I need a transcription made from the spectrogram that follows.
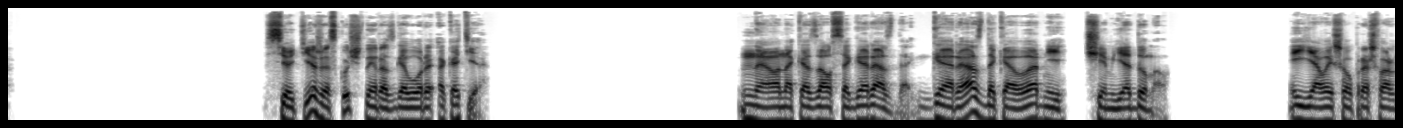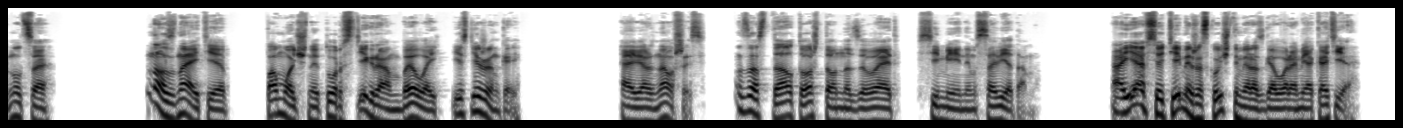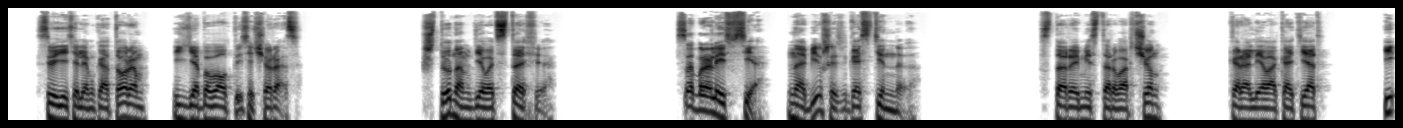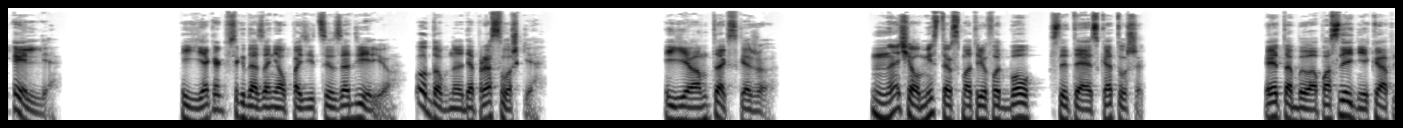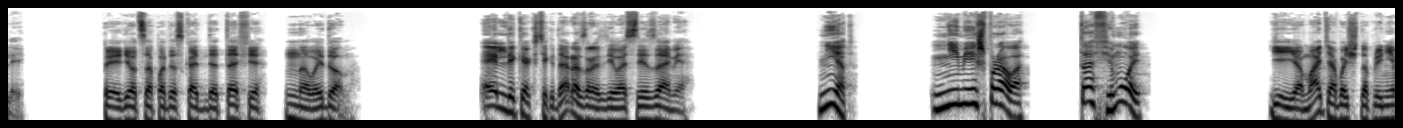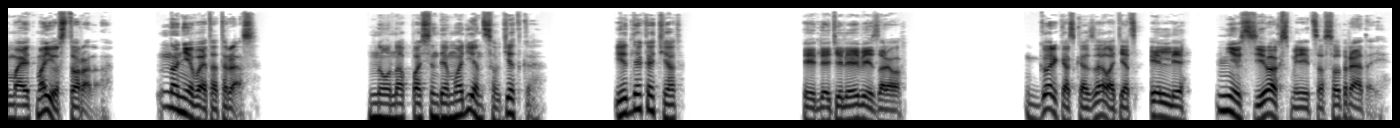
Все те же скучные разговоры о коте. Но он оказался гораздо, гораздо коварней, чем я думал. Я вышел прошвырнуться. Ну, знаете, помощный тур с тигром, Беллой и Снежинкой. А вернувшись, застал то, что он называет семейным советом. А я все теми же скучными разговорами о коте, свидетелем которым я бывал тысячу раз. Что нам делать с Таффи? Собрались все, набившись в гостиную. Старый мистер Ворчун, королева котят и Элли. Я, как всегда, занял позицию за дверью, удобную для прослушки. Я вам так скажу. Начал мистер «Смотрю футбол», слетая с катушек. Это было последней каплей. Придется подыскать для Таффи новый дом. Элли, как всегда, разразилась слезами. «Нет, не имеешь права. Таффи мой!» Ее мать обычно принимает мою сторону, но не в этот раз. Но он опасен для младенцев, детка. И для котят. И для телевизоров. Горько сказал отец Элли, не в силах смириться с утратой.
